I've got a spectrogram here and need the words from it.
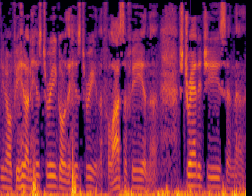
you know, if you hit on history, go to the history and the philosophy and the strategies and the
